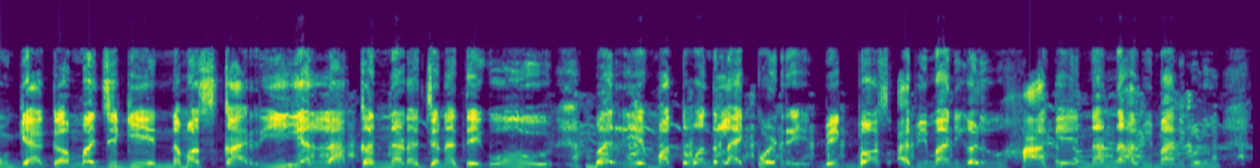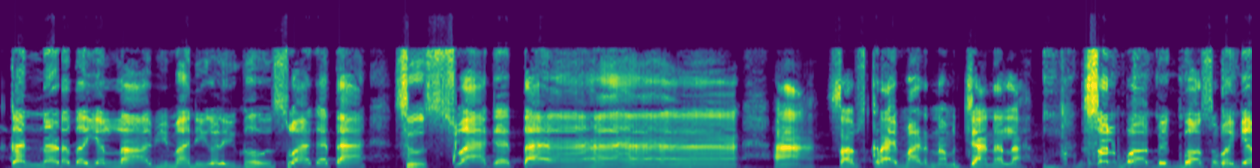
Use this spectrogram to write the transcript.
ನೌಗ್ಯಾಗ ಮಜ್ಜಿಗೆ ನಮಸ್ಕಾರ ಈ ಎಲ್ಲ ಕನ್ನಡ ಜನತೆಗೂ. ಬರ್ರಿ ಮತ್ತೊಂದು ಒಂದು ಲೈಕ್ ಕೊಡ್ರಿ. ಬಿಗ್ ಬಾಸ್ ಅಭಿಮಾನಿಗಳು ಹಾಗೆ ನನ್ನ ಅಭಿಮಾನಿಗಳು, ಕನ್ನಡದ ಎಲ್ಲ ಅಭಿಮಾನಿಗಳಿಗೂ ಸ್ವಾಗತ, ಸುಸ್ವಾಗತ. ಸಬ್ಸ್ಕ್ರೈಬ್ ಮಾಡಿ ನಮ್ಮ ಚಾನಲ್ ಸ್ವಲ್ಪ ಬಿಗ್ ಬಾಸ್ ಬಗ್ಗೆ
